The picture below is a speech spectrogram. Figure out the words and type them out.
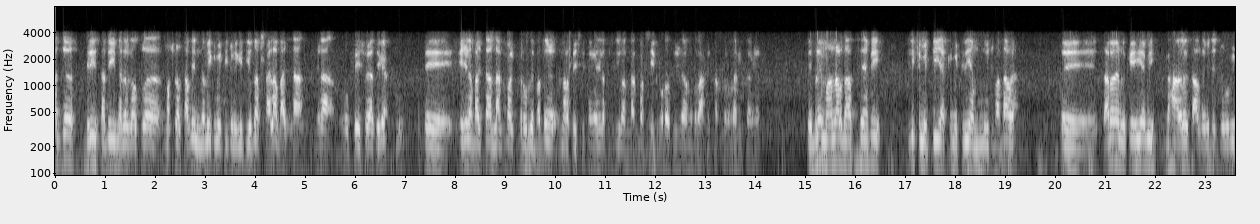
ਅੱਜ ਜਿਹੜੀ ਸਾਡੀ ਨਗਰ ਕੌਂਸਲ, ਮਸ਼ਰਫ ਸਾਹਿਬ ਦੀ ਨਵੀਂ ਕਮੇਟੀ ਚੁਣੀ ਗਈ ਸੀ, ਉਹਦਾ ਪਹਿਲਾ ਬਜਟ ਆ ਜਿਹੜਾ ਉਹ ਪੇਸ਼ ਹੋਇਆ ਸੀਗਾ। ਤੇ ਇਹ ਜਿਹੜਾ ਬਜਟ ਆ, ਲਗਭਗ ਕਰੋੜ ਦੇ ਵਾਧੇ ਨਾਲ ਪੇਸ਼ ਕੀਤਾ ਗਿਆ, ਜਿਹੜਾ ਪਿਛਲੀ ਵਾਰ ਲਗਭਗ 6 ਕਰੋੜ ਦਾ ਸੀ, ਜਿਹੜਾ ਉਹਨੂੰ ਵਧਾ ਕੇ 7 ਕਰੋੜ ਦਾ ਕੀਤਾ ਗਿਆ। ਤੇ ਬੜੇ ਮਾਣ ਨਾਲ ਦੱਸਦੇ ਆ ਵੀ ਜਿਹੜੀ ਕਮੇਟੀ ਆ, ਕਮੇਟੀ ਦੀ ਆਮਦਨ ਵਿੱਚ ਵਾਧਾ ਹੋਇਆ। ਤੇ ਸਾਰਿਆਂ ਨੇ ਮਿਲ ਕੇ ਇਹੀ ਹੈ ਵੀ ਗਾਹਾਂ ਅਗਲੇ ਸਾਲ ਦੇ ਵਿੱਚ ਜੋ ਵੀ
